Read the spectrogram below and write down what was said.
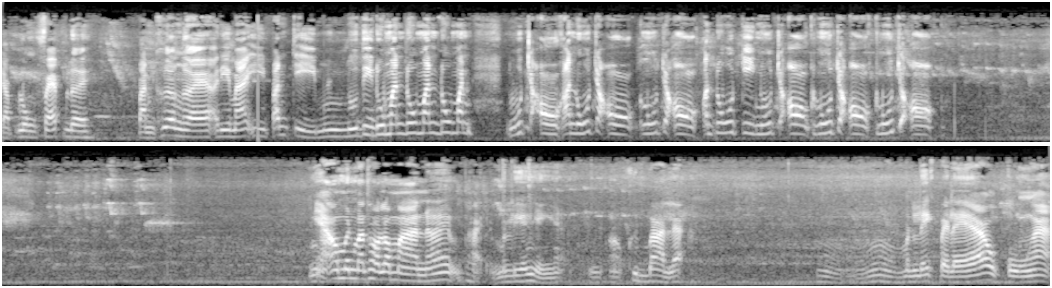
จับลงแฟบเลย ปั่นเครื่องเลยอะดีไหมอีปั้นจีมึงดูดิดูมันดูมันดูมันหนูจะออกอะหนูจะออกหนูจะออกอะดูจีหนูจะออกหนูจะออกหนูจะออก เนี่ยเอามันมาทรมานนะถ่ายมันเลี้ยงอย่างเงี้ยเอาขึ้นบ้านแล้วมมันเล็กไปแล้วกรงอะ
